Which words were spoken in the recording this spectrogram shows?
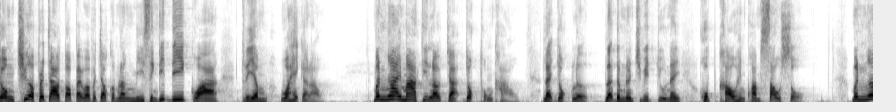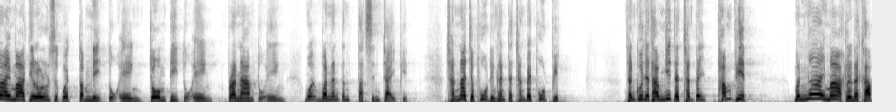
จงเชื่อพระเจ้าต่อไปว่าพระเจ้ากำลังมีสิ่งที่ดีกว่าเตรียมไว้ให้กับเรา มันง่ายมากที่เราจะยกธงขาวและยกเลิก และดำเนินชีวิตอยู่ในหุบเขาแห่งความเศร้าโศก มันง่ายมากที่เรารู้สึกว่าตำหนิตัวเอง โจมตีตัวเอง ประนามตัวเอง ว่าวันนั้นฉันตัดสินใจผิด ฉันน่าจะพูดอย่างนั้น แต่ฉันไปพูดผิด ฉันควรจะทำงี้แต่ฉันไปทำผิด มันง่ายมากเลยนะครับ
